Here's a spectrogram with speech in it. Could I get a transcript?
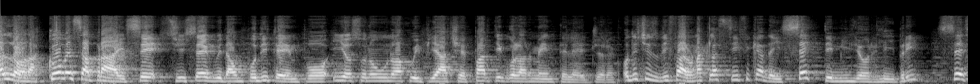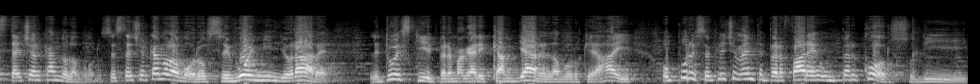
Allora, come saprai se ci segui da un po' di tempo, io sono uno a cui piace particolarmente leggere. Ho deciso di fare una classifica dei 7 migliori libri se stai cercando lavoro. Se stai cercando lavoro, se vuoi migliorare le tue skill per magari cambiare il lavoro che hai, oppure semplicemente per fare un percorso di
